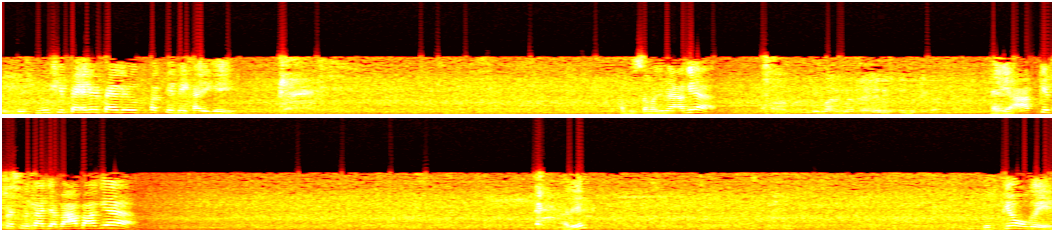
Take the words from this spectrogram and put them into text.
तो विष्णु की पहले पहले उत्पत्ति दिखाई गई। अभी समझ में आ गया? नहीं, आपके प्रश्न का जवाब आ गया। अरे तो क्यों हो गए?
